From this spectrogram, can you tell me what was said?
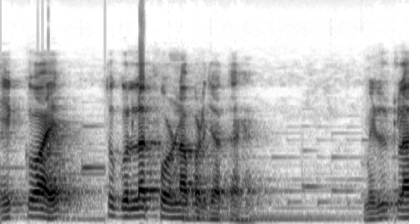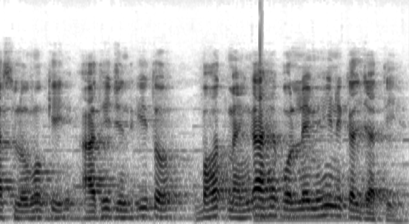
एक को आए तो गुल्लक फोड़ना पड़ जाता है। मिडिल क्लास लोगों की आधी ज़िंदगी तो बहुत महँगा है बोलने में ही निकल जाती है।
